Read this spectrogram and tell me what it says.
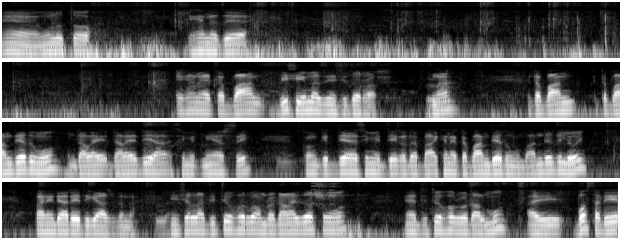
হ্যাঁ মূলত এখানে যে এখানে একটা বান, বেশি ইমার্জেন্সি দরকার, না? এটা বান এটা বান দিয়ে দেবো ডালাই ডালাই দিয়া সিমেন্ট নিয়ে আসছি। কংক্রিট দিয়ে সিমেন্ট দিয়ে এটা এখানে একটা বান দিয়ে দেবো বান দিয়ে দিলেই পানিটা আর এদিকে আসবে না। ইনশাল্লাহ দ্বিতীয় পর্ব আমরা ডালাই দেওয়ার সময় হ্যাঁ দ্বিতীয় পর্ব ডালমু। আর এই বস্তা দিয়ে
